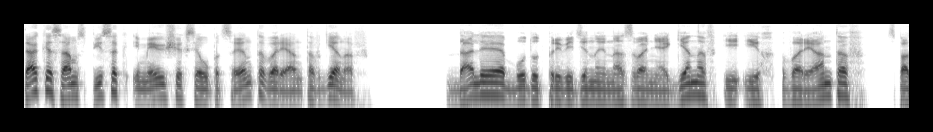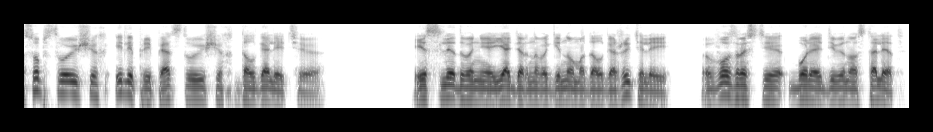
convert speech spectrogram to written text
так и сам список имеющихся у пациента вариантов генов. Далее будут приведены названия генов и их вариантов, способствующих или препятствующих долголетию. Исследование ядерного генома долгожителей в возрасте более 90 лет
